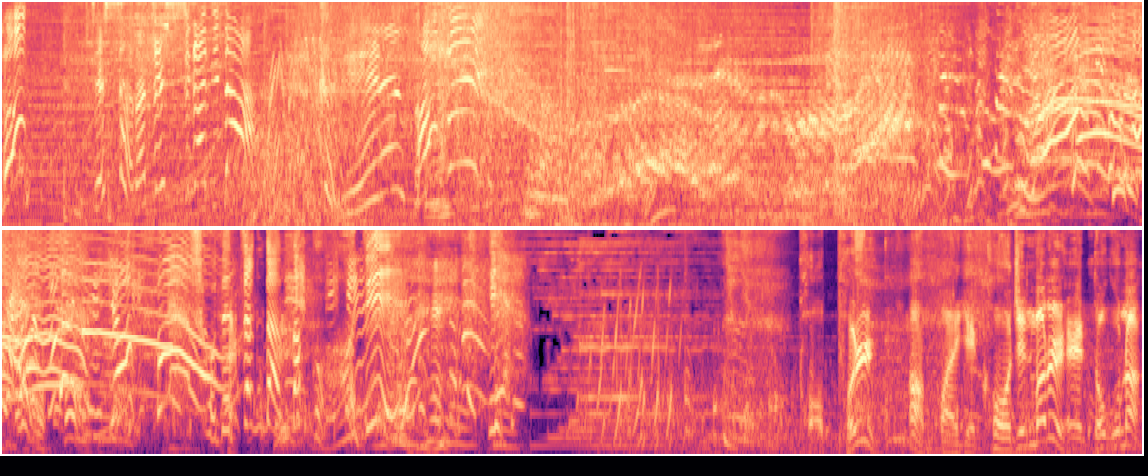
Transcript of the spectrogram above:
럭! 이제 사라질 시간이다! 그린 버블! 초대장도 안 받고 어디? 버플? 아빠에게 거짓말을 했더구나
